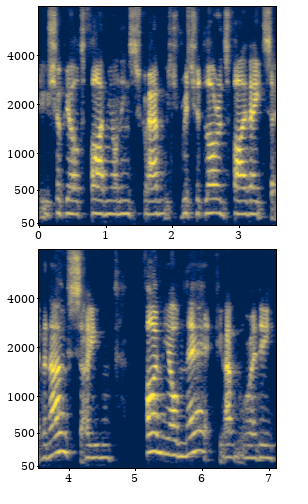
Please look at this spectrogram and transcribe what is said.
you should be able to find me on Instagram, which is Richard Lawrence 5870. So you can find me on there if you haven't already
